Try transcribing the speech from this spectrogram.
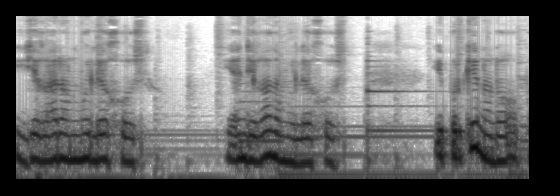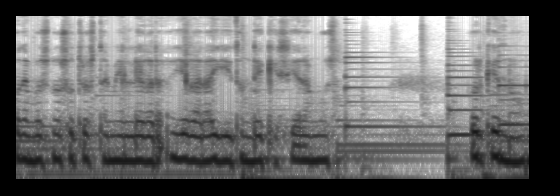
llegaron muy lejos y han llegado muy lejos. ¿Y por qué no podemos nosotros también llegar allí donde quisiéramos? ¿Por qué no?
